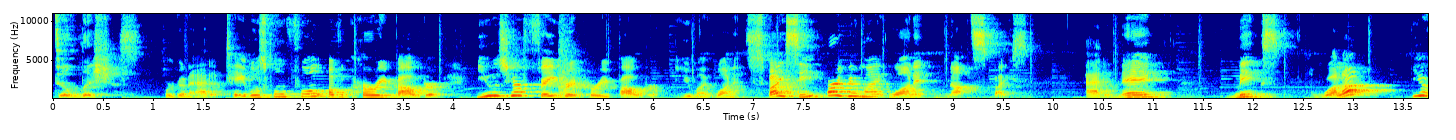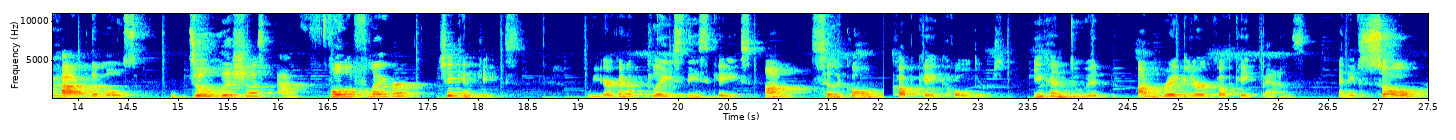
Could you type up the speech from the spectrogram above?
delicious. We're gonna add a tablespoonful of curry powder. Use your favorite curry powder. You might want it spicy or you might want it not spicy. Add an egg, mix, and voila! You have the most delicious and full of flavor chicken cakes. We are gonna place these cakes on silicone cupcake holders. You can do it on regular cupcake pans and if so,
